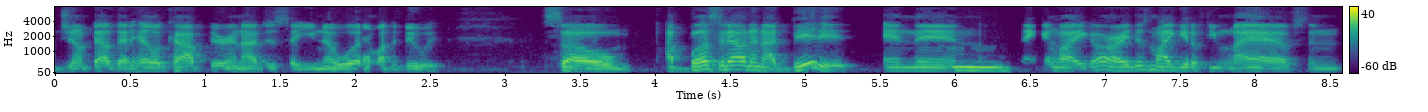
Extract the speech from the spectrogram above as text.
jumped out that helicopter, and I just said, you know what, I'm about to do it. So I busted out and I did it. And then mm. thinking like, all right, this might get a few laughs. And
